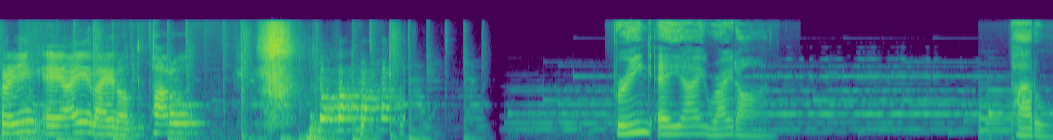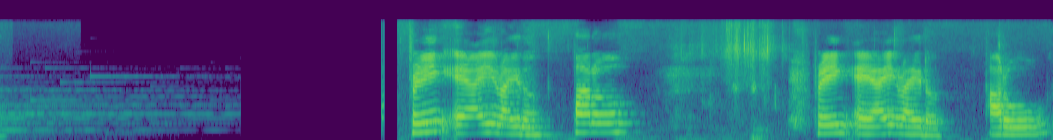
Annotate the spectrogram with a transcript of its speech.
Bring AI Right On 바로 Bring AI right on. 바로 Bring AI On 바로 Bring AI On 바로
